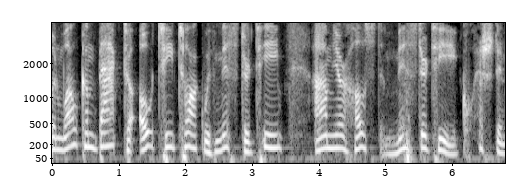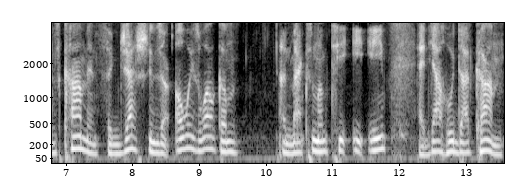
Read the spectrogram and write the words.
and welcome back to OT Talk with Mr. T. I'm your host, Mr. T. Questions, comments, suggestions are always welcome at MaximumTEE at yahoo.com.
